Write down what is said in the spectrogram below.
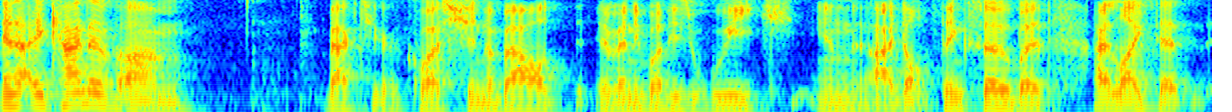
And I kind of, um, back to your question about if anybody's weak, and I don't think so, but I like that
